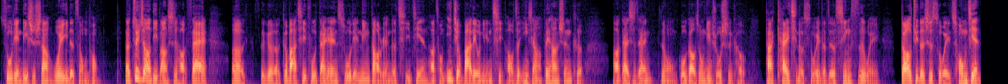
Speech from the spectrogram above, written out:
苏联历史上唯一的总统。那最重要的地方是，哈，在呃。这个戈巴契夫担任苏联领导人的期间，哈，从一九八六年起，哈，我这印象非常深刻，啊，但是在这种国高中念书时候，他开启了所谓的这个新思维，高举的是所谓重建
